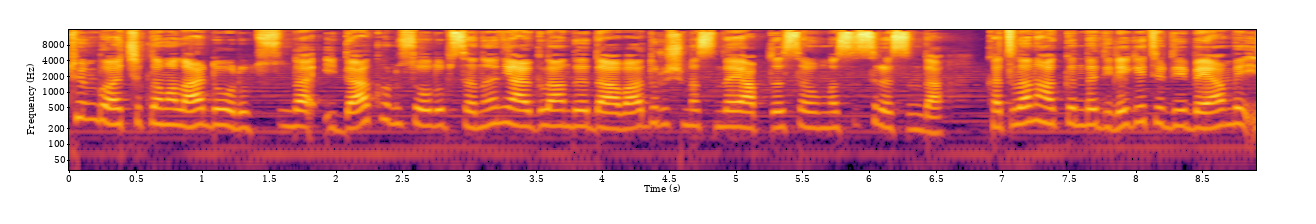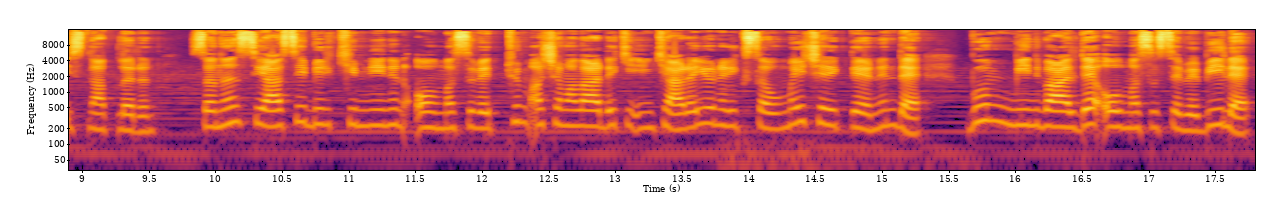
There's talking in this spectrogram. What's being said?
Tüm bu açıklamalar doğrultusunda iddia konusu olup sanığın yargılandığı dava duruşmasında yaptığı savunması sırasında katılan hakkında dile getirdiği beyan ve isnatların sanığın siyasi bir kimliğinin olması ve tüm aşamalardaki inkara yönelik savunma içeriklerinin de bu minvalde olması sebebiyle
